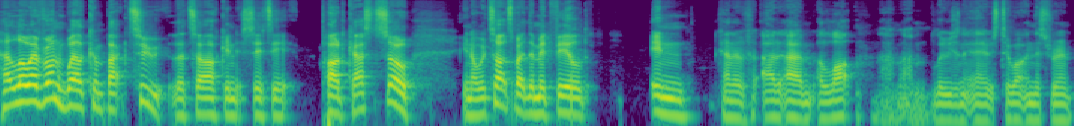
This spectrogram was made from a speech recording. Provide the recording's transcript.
Hello, everyone. Welcome back to the Talking City podcast. So, you know, we talked about the midfield in kind of uh, um, a lot. I'm, I'm, losing it here. It's too hot in this room.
